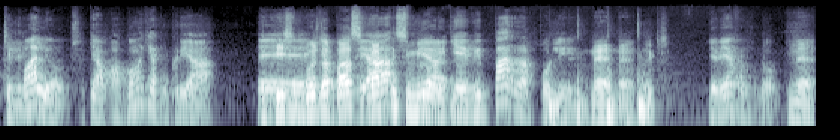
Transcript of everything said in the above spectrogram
Και πάλι όμως, και α- ακόμα και από κρυά. Επίσης, μπορείς η να πας σε αποκριά κάποια σημεία- φλωριγκεύει πάρα πολύ. Ναι, ναι, εντάξει. Για διάφορους λόγους. Ναι.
